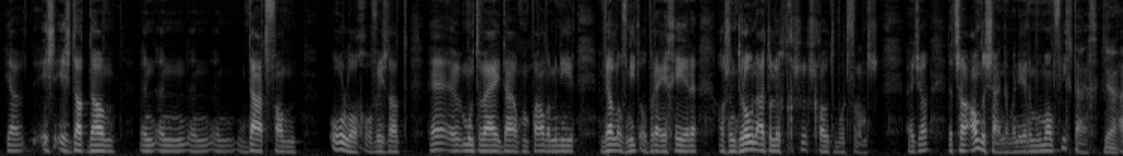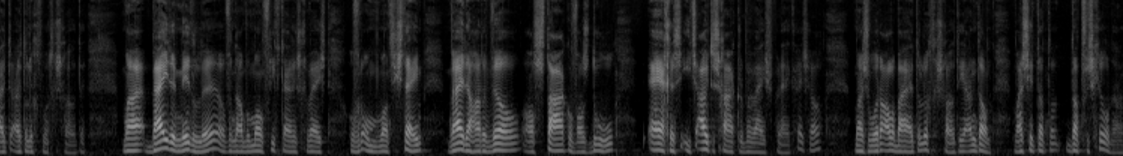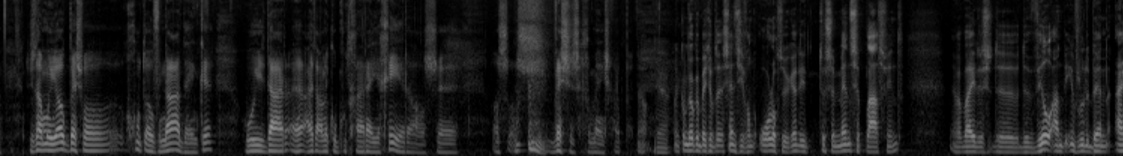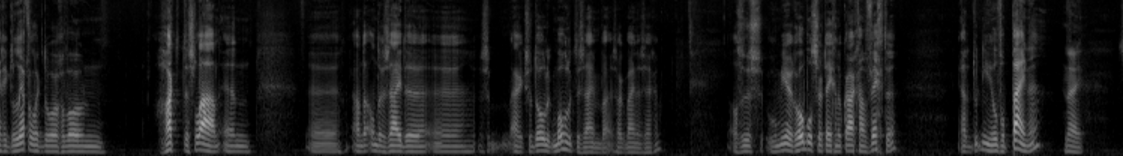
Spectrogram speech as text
ja, is, is dat dan een, een, een, een daad van oorlog? Of is dat, hè, eh, moeten wij daar op een bepaalde manier wel of niet op reageren als een drone uit de lucht ges- geschoten wordt voor ons? Weet je wel? Dat zou anders zijn dan wanneer een bemand vliegtuig Ja. uit, uit de lucht wordt geschoten. Maar beide middelen, of het nou een bemand vliegtuig is geweest of een onbemand systeem, beide hadden wel als taak of als doel ergens iets uit te schakelen, bij wijze van spreken. Weet je wel? Maar ze worden allebei uit de lucht geschoten. Ja, en dan? Waar zit dat, dat, dat verschil dan? Dus daar moet je ook best wel goed over nadenken. Hoe je daar eh, uiteindelijk op moet gaan reageren als, eh, als, als westerse gemeenschap. Ja. Dan kom je ook een beetje op de essentie van oorlog natuurlijk, hè, die tussen mensen plaatsvindt. Waarbij je dus de, de wil aan het beïnvloeden bent, eigenlijk letterlijk door gewoon hard te slaan en eh, aan de andere zijde eh, eigenlijk zo dodelijk mogelijk te zijn, zou ik bijna zeggen. Als dus hoe meer robots er tegen elkaar gaan vechten, ja, dat doet niet heel veel pijn, hè? Nee.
